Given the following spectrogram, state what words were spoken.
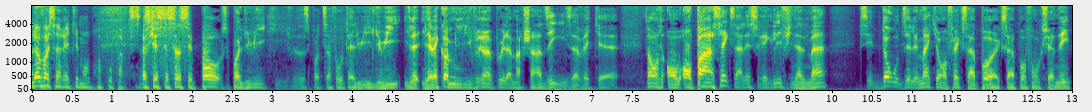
Là va s'arrêter mon propos partisan. Parce que c'est ça, c'est pas, c'est pas lui qui, c'est pas de sa faute à lui. Lui, il, avait comme livré un peu la marchandise avec. Euh, on, on, pensait que ça allait se régler finalement. C'est d'autres éléments qui ont fait que ça n'a pas, que ça a pas fonctionné.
